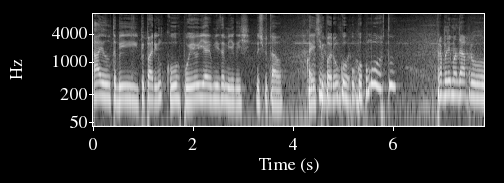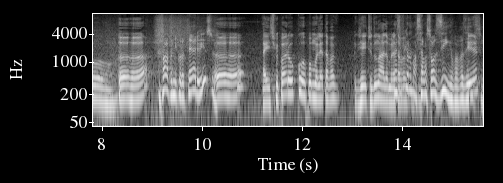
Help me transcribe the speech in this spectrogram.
Ah, eu também preparei um corpo, eu e as minhas amigas no hospital. Como a gente assim preparou um preparou um corpo, um corpo morto. Pra poder mandar pro. Aham, Fala pro necrotério isso? aham. Aí a gente preparou o corpo, a mulher tava. Gente, do nada, a mulher Mas você tava. fica numa sala sozinho pra fazer isso?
